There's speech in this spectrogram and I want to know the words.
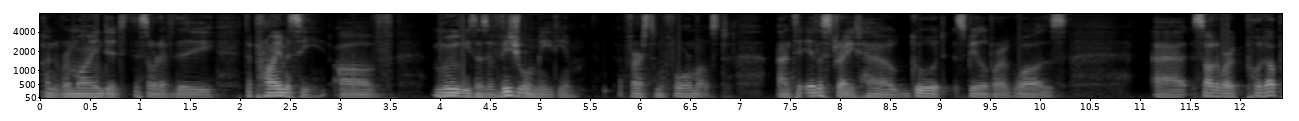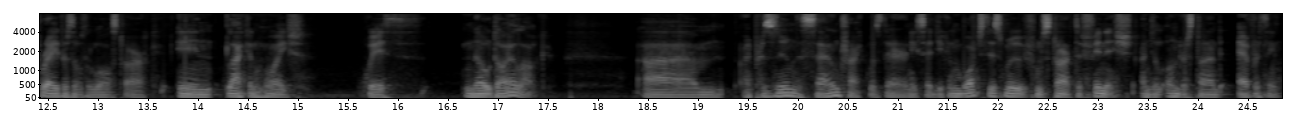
kind of reminded the sort of the the primacy of movies as a visual medium first and foremost and to illustrate how good Spielberg was uh, Soderbergh put up Raiders of the Lost Ark in black and white with no dialogue. Um, I presume the soundtrack was there, and he said you can watch this movie from start to finish, and you'll understand everything,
